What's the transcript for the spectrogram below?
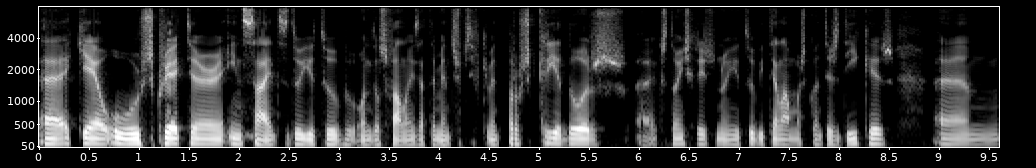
uh, que é os Creator Insights do YouTube, onde eles falam exatamente, especificamente para os criadores uh, que estão inscritos no YouTube e tem lá umas quantas dicas, um,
